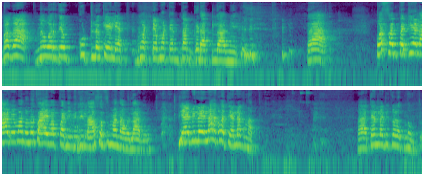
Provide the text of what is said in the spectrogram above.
बघा नवरदेव कुठलं केल्यात? मोठ्या मोठ्या दगडातलं आम्ही. हा. पसंत केलं आम्ही म्हणूनच आई बाप्पाने मी दिलं असंच म्हणावं लागल. त्या बी लय लहान होत्या लग्नात. हा त्यांना बी कळत नव्हतं.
